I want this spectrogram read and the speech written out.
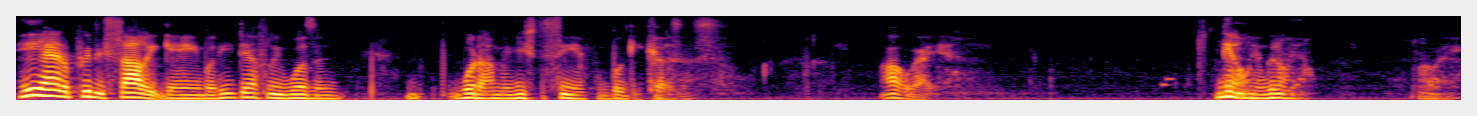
he had a pretty solid game, but he definitely wasn't what I'm used to seeing from Boogie Cousins. All right, get on him, get on him. All right,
